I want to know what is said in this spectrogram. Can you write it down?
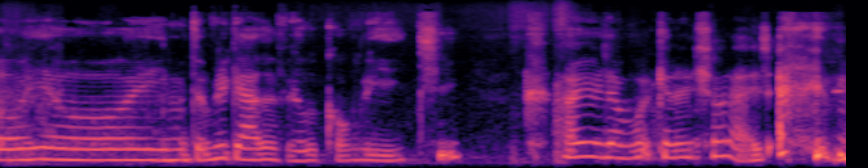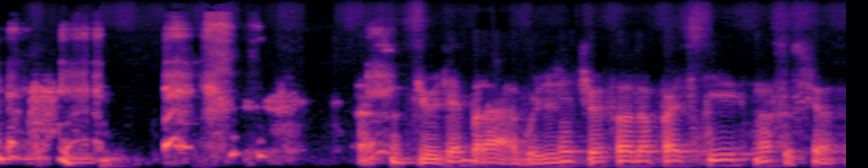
Oi, oi, muito obrigada pelo convite. Ai, eu já vou querer chorar já. o assunto de hoje é brabo. Hoje a gente vai falar da parte que, nossa senhora.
